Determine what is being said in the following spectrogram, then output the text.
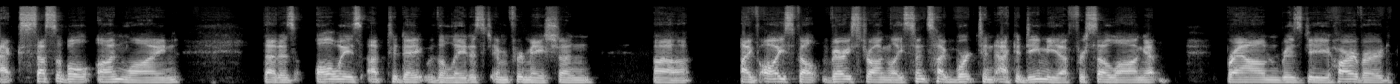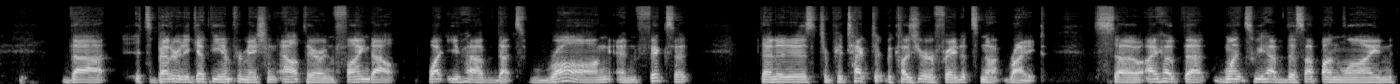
accessible online, that is always up to date with the latest information, uh, I've always felt very strongly since I worked in academia for so long at Brown, RISD, Harvard, that it's better to get the information out there and find out what you have that's wrong and fix it than it is to protect it because you're afraid it's not right. So I hope that once we have this up online,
